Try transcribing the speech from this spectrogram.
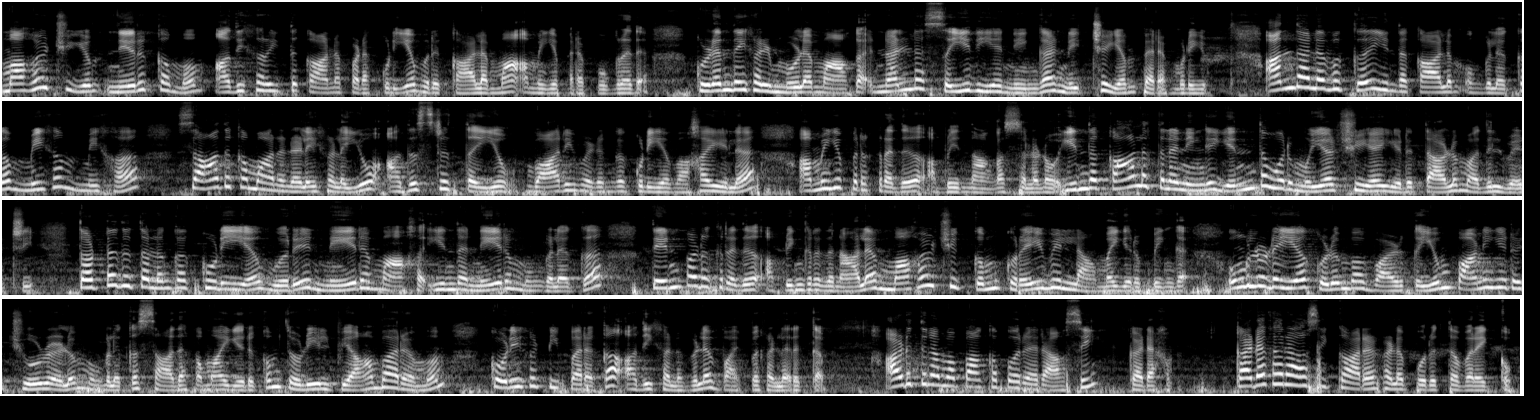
மகிழ்ச்சியும் நெருக்கமும் அதிகரித்து காணப்படக்கூடிய ஒரு காலமாக அமைய பெறப்போகிறது குழந்தைகள் மூலமாக நல்ல செய்தியை நீங்கள் நிச்சயம் பெற முடியும். அந்த அளவுக்கு இந்த காலம் உங்களுக்கு மிக மிக சாதகமான நிலைகளையும் அதிர்ஷ்டத்தையும் வாரி வழங்கக்கூடிய வகையில் அமையப்பெறுகிறது அப்படின்னு நாங்கள் சொல்லணும். இந்த காலத்தில் நீங்கள் எந்த ஒரு முயற்சியை எடுத்தாலும் அதில் வெற்றி. தொட்டது தொடங்கக்கூடிய ஒரு நேரமாக இந்த இந்த நேரம் உங்களுக்கு தென்படுகிறது அப்படிங்கிறதுனால மகிழ்ச்சிக்கும் குறைவில்லாமல் இருப்பீங்க. உங்களுடைய குடும்ப வாழ்க்கையும் பணியிட சூழலும் உங்களுக்கு சாதகமாக இருக்கும். தொழில் வியாபாரமும் கொடிகட்டி பறக்க அதிக அளவில் வாய்ப்புகள் இருக்குது அடுத்து நம்ம பார்க்க போகிற ராசி கடகம். கடகராசிக்காரர்களை பொறுத்த வரைக்கும்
